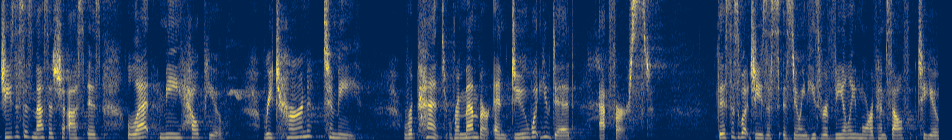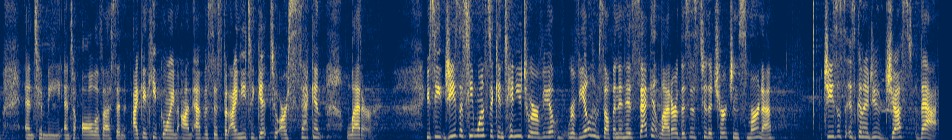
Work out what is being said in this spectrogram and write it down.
Jesus' message to us is let me help you Return to me. Repent, remember, and do what you did at first. This is what Jesus is doing. He's revealing more of himself to you and to me and to all of us. And I could keep going on Ephesus, but I need to get to our second letter. You see, Jesus, he wants to continue to reveal, reveal himself. And in his second letter, this is to the church in Smyrna, Jesus is going to do just that.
